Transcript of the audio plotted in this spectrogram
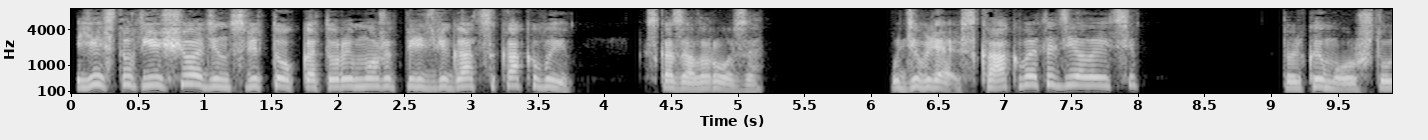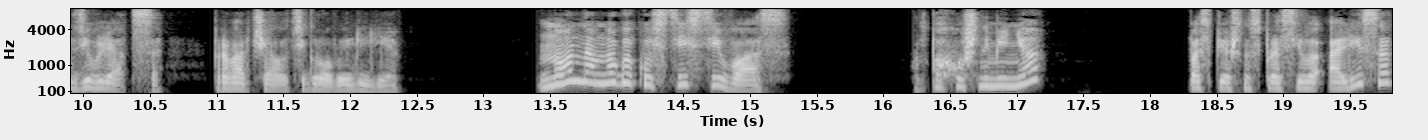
«Есть тут еще один цветок, который может передвигаться, как вы», — сказала Роза. Удивляюсь, как вы это делаете? Только и можешь что удивляться, — проворчала тигровая лилия. Но он намного кустистей вас. Он похож на меня? — поспешно спросила Алиса,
